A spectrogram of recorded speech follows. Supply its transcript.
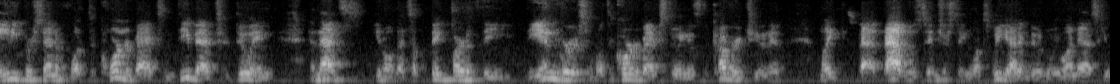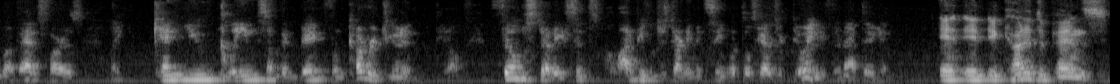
80% of what the cornerbacks and D-backs are doing, and that's you know that's a big part of the the inverse of what the quarterback's doing is the coverage unit. Like that that was interesting once we got into it. and We wanted to ask you about that as far as like can you glean something big from coverage unit, film study since a lot of people just aren't even seeing what those guys are doing if they're not digging. It, it, it kind of depends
